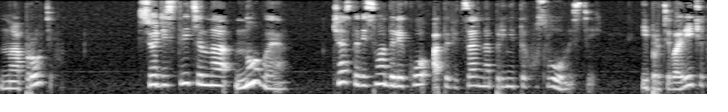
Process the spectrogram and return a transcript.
Напротив, все действительно новое часто весьма далеко от официально принятых условностей и противоречит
